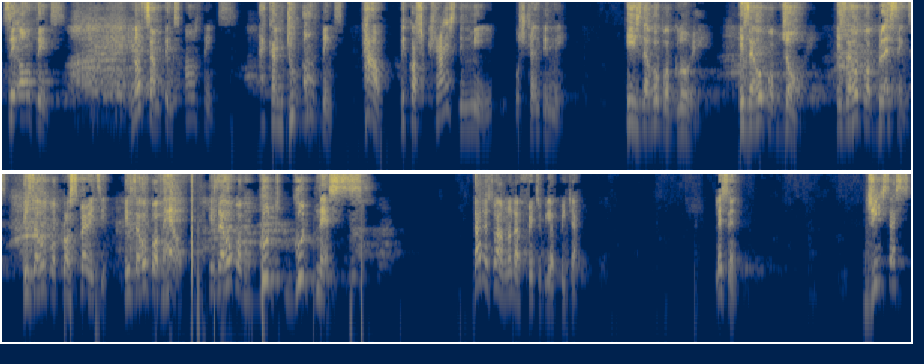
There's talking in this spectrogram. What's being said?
Say all things. Not some things, all things. I can do all things. How? Because Christ in me will strengthen me. He is the hope of glory. He's the hope of joy. He's the hope of blessings. He's the hope of prosperity. He's the hope of health. He's the hope of good goodness. That is why I'm not afraid to be a preacher. Listen, Jesus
